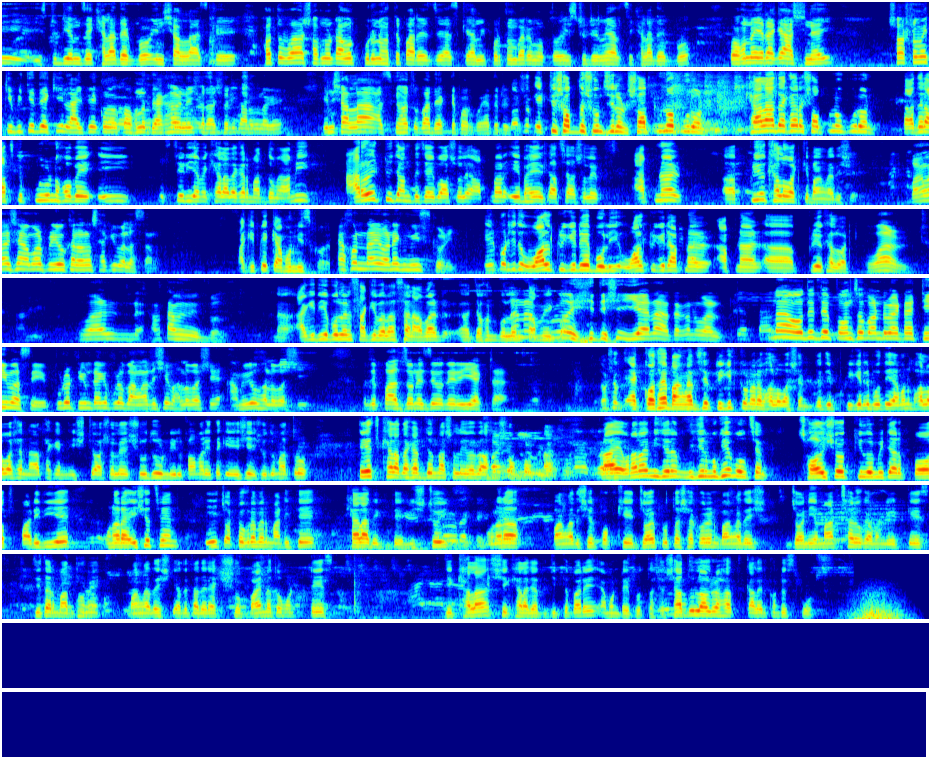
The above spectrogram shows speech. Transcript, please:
স্টেডিয়াম যে খেলা দেখব, ইনশাল্লাহ আজকে হয়তোবা স্বপ্নটা আমার পূরণ হতে পারে যে আজকে আমি প্রথমবারের মতো স্টেডিয়ামে আসছি খেলা দেখব। কখনো এর আগে আসি নাই। সবসময় টিভিতে দেখি লাইভে কখনো দেখা হয়নি, সরাসরি ভালো লাগে। ইনশাল্লাহ আজকে হয়তো বা দেখতে পারব, এতটুকু। দর্শক, একটি শব্দ শুনছিলেন, স্বপ্ন পূরণ। খেলা দেখার স্বপ্ন পূরণ, তাদের আজকে পূরণ হবে এই স্টেডিয়ামে খেলা দেখার মাধ্যমে। আমি আরও একটু জানতে চাইব আসলে আপনার এ ভাইয়ের কাছে আসলে আপনার প্রিয় খেলোয়াড়কে বাংলাদেশে? বাংলাদেশে আমার প্রিয় খেলোয়াড় সাকিব আল হাসান। সাকিবকে কেমন মিস করে? এখন নাই অনেক মিস করি। এরপর যদি ওয়ার্ল্ড ক্রিকেটে বলি ওয়ার্ল্ড ক্রিকেটে আপনার আপনার প্রিয় খেলোয়াড় ওয়ার্ল্ড ওয়ার্ল্ড তামিম ইকবল। না আগে দিয়ে বললেন সাকিব আল হাসান আবার যখন বললেন তামিম ইকবাল। ইয়া না তখন ওয়ার্ল্ড না ওদের যে পঞ্চপাণ্ডব একটা টিম আছে পুরো টিমটাকে পুরো বাংলাদেশে ভালোবাসে আমিও ভালোবাসি। ওদের পাঁচজনের যে ওদের ই একটা। দর্শক, এক কথায় বাংলাদেশের ক্রিকেট ওনারা ভালোবাসেন। যদি ক্রিকেটের প্রতি এমন ভালোবাসা না থাকে নিশ্চয় আসলে শুধু নীলফামারি থেকে এসে শুধুমাত্র টেস্ট খেলা দেখার জন্য আসলে এভাবে আসা সম্ভব না। প্রায় ওনারা নিজের নিজের মুখে বলছেন, ছয়শো কিলোমিটার পথ পাড়ি দিয়ে ওনারা এসেছেন এই চট্টগ্রামের মাটিতে খেলা দেখতে। নিশ্চয়ই ওনারা বাংলাদেশের পক্ষে জয় প্রত্যাশা করেন। বাংলাদেশ জয় নিয়ে মাঠ ছাড়ুক এবং এই টেস্ট জেতার মাধ্যমে বাংলাদেশ যাতে তাদের একশো বায়ান্নতম টেস্ট যে খেলা, সে খেলা যাতে জিততে পারে, এমনটাই প্রত্যাশা। সাদুল আল রাহাত, কালের কণ্ঠ স্পোর্টস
